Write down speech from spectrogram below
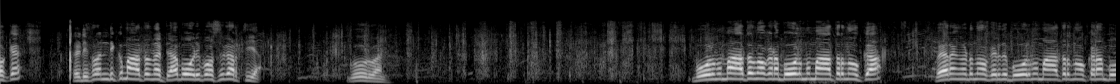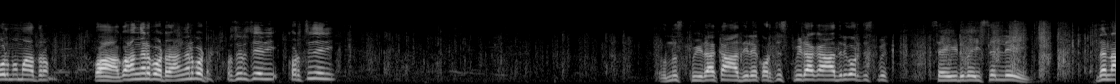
ഓക്കെ റെഡി ഫ്രണ്ടിക്ക് മാത്രം തട്ടി ആ ബോഡി പോസ്റ്റ് കറക്റ്റ് ചെയ്യാം. ഗോൾ വൺ ബോളുമ്പോൾ മാത്രം നോക്കണം ബോളുമ്പോൾ മാത്രം നോക്കുക. വേറെ അങ്ങോട്ട് നോക്കരുത്. ബോളുമ്പോൾ മാത്രം നോക്കണം ബോളുമ്പോൾ മാത്രം. ആ അങ്ങനെ പോട്ടെ അങ്ങനെ പോട്ടെ. കുറച്ച് ശരി കുറച്ച് ശരി. ഒന്ന് സ്പീഡാക്കാൻ ആദ്യമേ കുറച്ച് സ്പീഡാക്കാൻ ആദ്യം കുറച്ച് സ്പീഡ് സൈഡ് വൈസ് അല്ലേ? ഇതാണ്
